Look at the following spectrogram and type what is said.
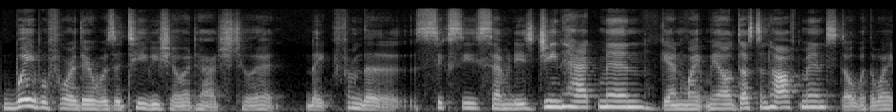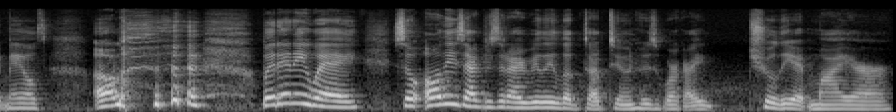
way before there was a TV show attached to it, like from the 60s, 70s. Gene Hackman, again, white male. Dustin Hoffman, still with the white males. Um, but anyway, so all these actors that I really looked up to and whose work I truly admire.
